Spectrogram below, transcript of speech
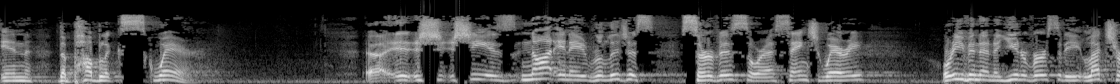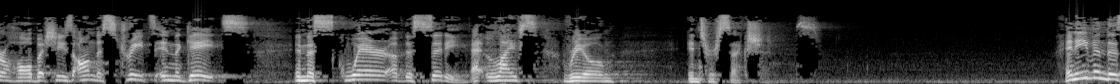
in the public square. Uh, it, she, she is not in a religious service or a sanctuary or even in a university lecture hall, but she's on the streets, in the gates, in the square of the city, at life's real intersections. And even this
